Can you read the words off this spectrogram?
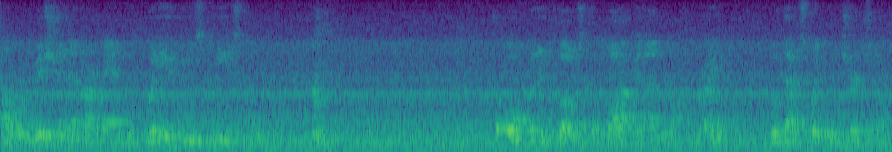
our mission and our mandate. What do you use keys for? To open and close, to lock and unlock, right? Well, that's what the church does.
